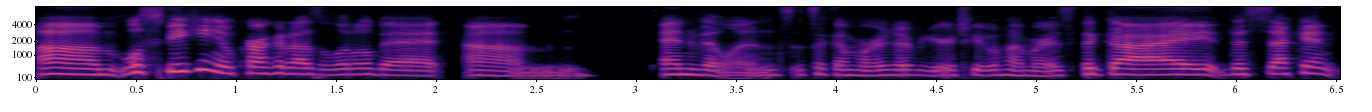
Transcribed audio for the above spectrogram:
Um, well, speaking of crocodiles a little bit, um, and villains, it's like a merge of your two Hummers. The guy, the second,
